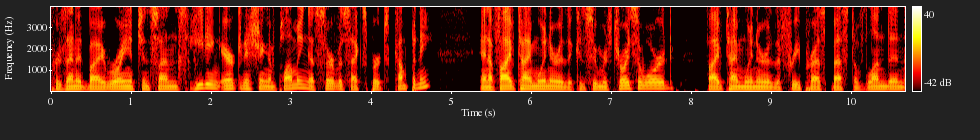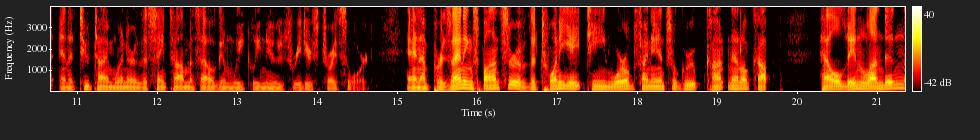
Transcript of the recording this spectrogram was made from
presented by Roy Inch and Sons Heating, Air Conditioning, and Plumbing, a service experts company, and a five-time winner of the Consumer's Choice Award, five-time winner of the Free Press Best of London, and a two-time winner of the St. Thomas Elgin Weekly News Reader's Choice Award, and a presenting sponsor of the 2018 World Financial Group Continental Cup held in London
